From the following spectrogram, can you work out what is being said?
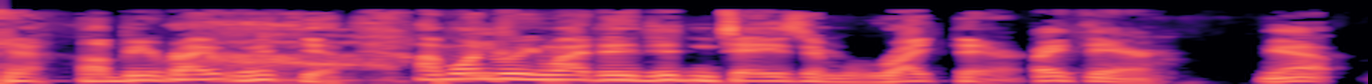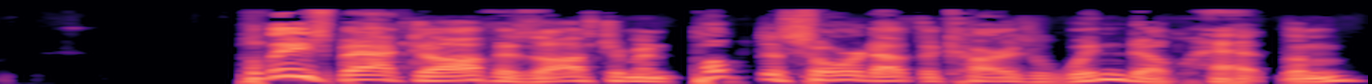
Yeah, I'll be right with you. Ah, I'm wondering why they didn't tase him right there. Right there. Yep. Police backed off as Osterman poked the sword out the car's window at them.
